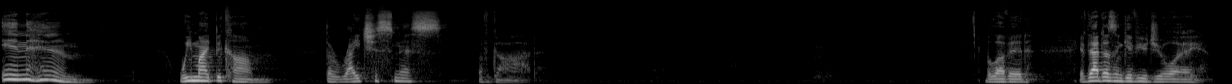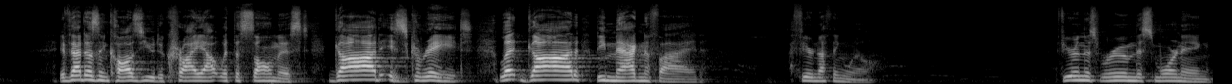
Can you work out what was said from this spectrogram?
in him we might become the righteousness of God." Beloved, if that doesn't give you joy, if that doesn't cause you to cry out with the psalmist, God is great, let God be magnified, I fear nothing will. If you're in this room this morning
